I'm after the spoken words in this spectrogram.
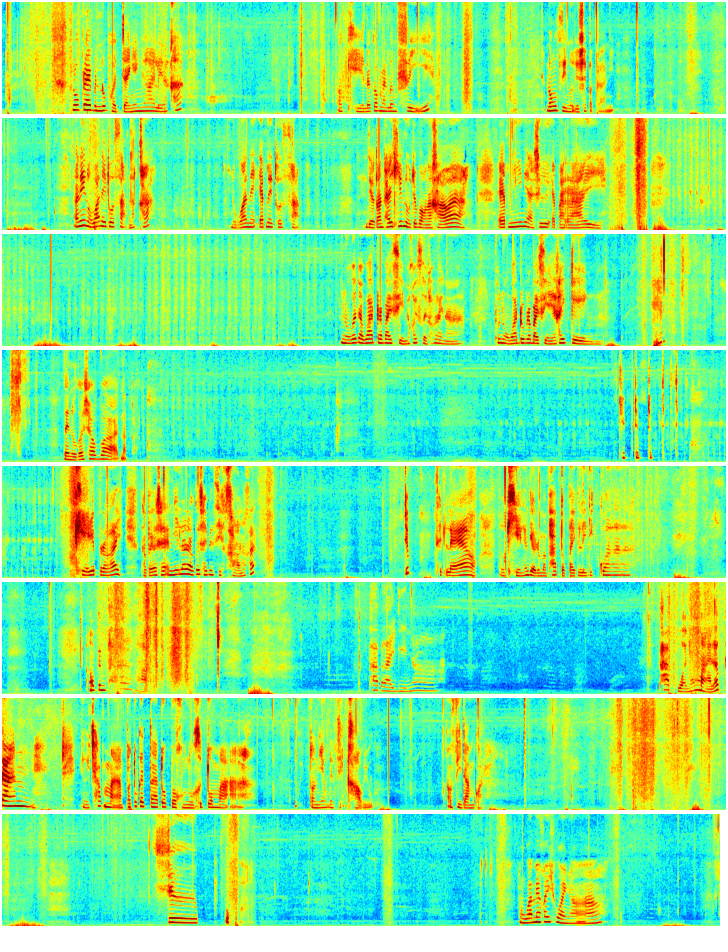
รูปแรกเป็นรูปหัวใจง่ายๆเลยนะคะ โอเค แล้วก็มาลงสี ลงสีหนูจะใช้ปากกานี้ อันนี้หนูวาดในโทรศัพท์นะคะ หนูว่าในแอปในโทรศัพท์ เดี๋ยวตอนท้ายคลิปหนูจะบอกนะคะว่า แอปนี้เนี่ยชื่อแอปอะไร หนูก็จะวาดระบายสีไม่ค่อยสวยเท่าไหร่นะเพราะหนูวาดรูประบายสีไม่ค่อยเก่ง แต่หนูก็ชอบวาดนะ จิบจิบจิบจิบจิบโอเคเรียบร้อย ต่อไปก็ใช้อันนี้แล้วเราก็ใช้เป็นสีขาวนะคะจิบเสร็จแล้ว โอเคงั้นเดี๋ยวเรามาภาพต่อไปกันเลยดีกว่า เอาเป็นภาพ ภาพอะไรดีนะ ภาพหัวน้องหมาแล้วกัน หนูชอบหมาเพราะตุ๊กตาตัวโปรดของหนูคือตัวหมา ตอนนี้ยังเป็นสีขาวอยู่ เอาสีดำก่อนชื่อปุ๊บหนูว่าไม่ค่อยช่วยนะ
